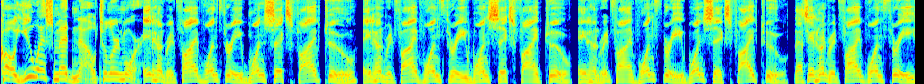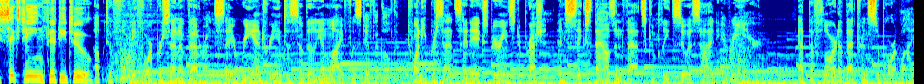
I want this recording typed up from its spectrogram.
Call US Med now to learn more. 800 513 1652. 800 513 1652. 800 513 1652. That's 800 513 1652. Up to 44% of veterans say re entry into civilian life was difficult. 20% say they experienced depression, and 6,000 vets complete suicide every year. At the Florida Veterans Support Line,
